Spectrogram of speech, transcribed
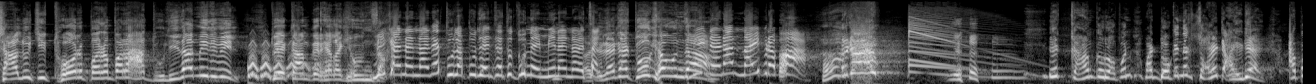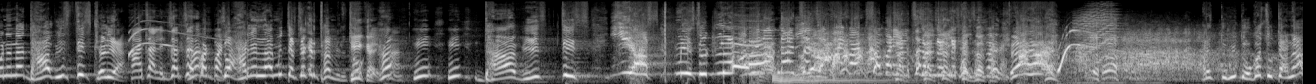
शालूची थोर परंपरा हा धुलीला मिळविल तू एक काम कर ह्याला घेऊन जा मी काय नाही नाही तुला तू द्यायचं तर तू नाही मी नाही नेणार. चल. अरे नाही, तू घेऊन जा मी नेणार नाही प्रभा? एक काम करू आपण माझ्या डोक्यात एक सॉलिड आयडिया आहे आपण आहे ना दहा वीस तीस खेळूया हा चालेल चल चल पटपट जो हरेल ना मी त्याच्याकडे थांबेल ठीक आहे. हा? हं, हं. दहा वीस तीस यस मी सुटलो चल, चल, चल, बाय, बाय, समोर ये, चल, चल, चल, चल, चल. अरे तुम्ही दोघं सुद्धा ना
